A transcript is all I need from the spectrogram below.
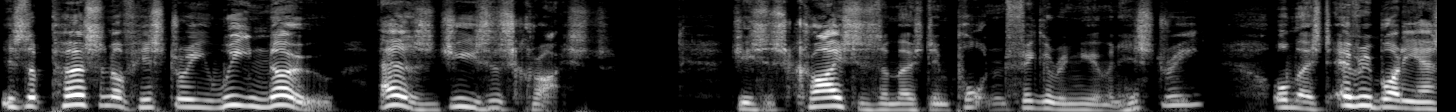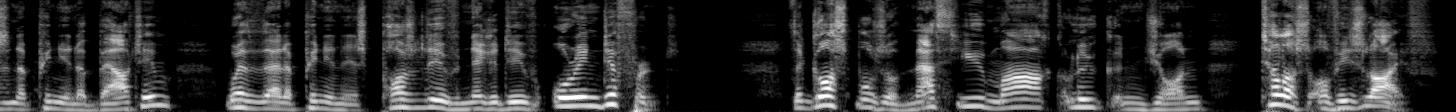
is the person of history we know as Jesus Christ. Jesus Christ is the most important figure in human history. Almost everybody has an opinion about him, whether that opinion is positive, negative, or indifferent. The Gospels of Matthew, Mark, Luke, and John tell us of his life.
